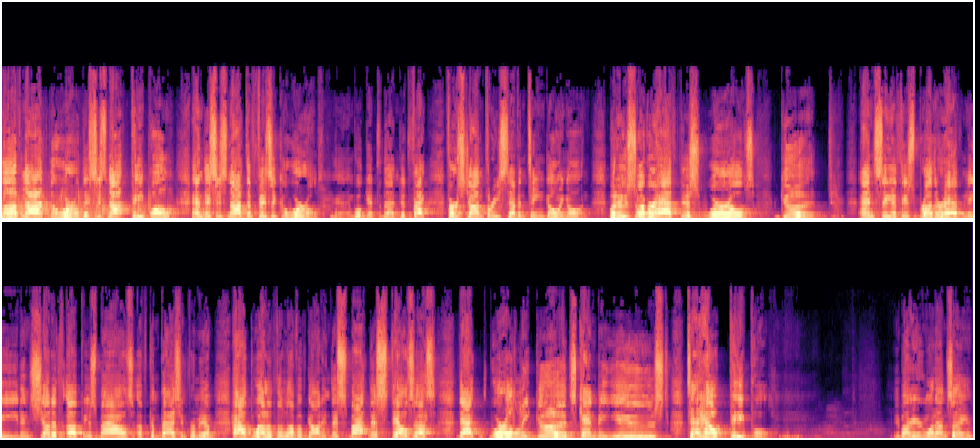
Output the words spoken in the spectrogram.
Love not the world. This is not people, and this is not the physical world. And we'll get to that. In fact, 1 John 3 17, going on. But whosoever hath this world's good, and seeth his brother have need, and shutteth up his bowels of compassion from him, how dwelleth the love of God in this? This tells us that worldly goods can be used to help people. Anybody hearing what I'm saying?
